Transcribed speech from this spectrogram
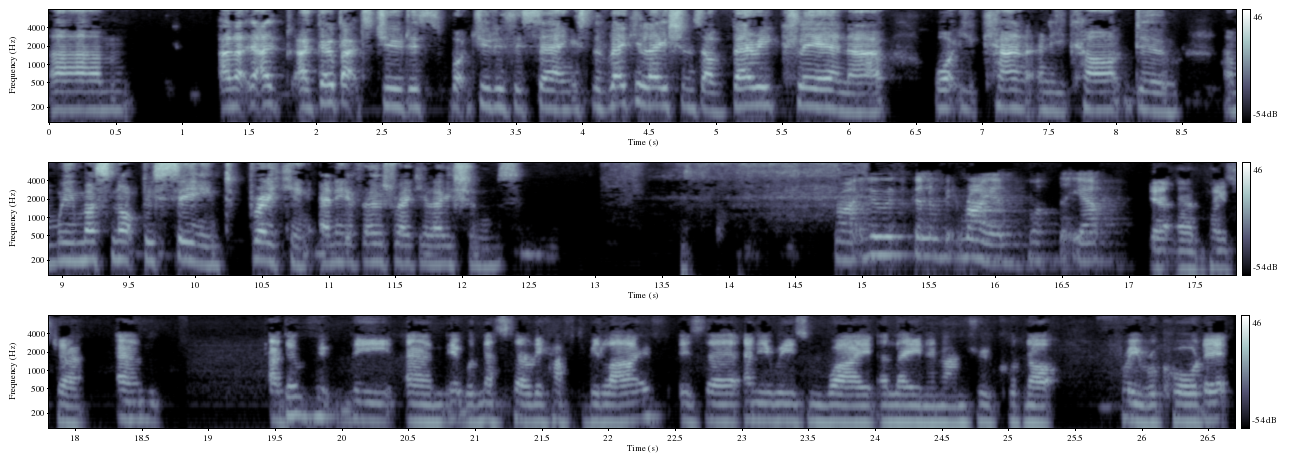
Um, and I, I, I, go back to Judith, what Judith is saying is the regulations are very clear now what you can and you can't do. And we must not be seen to breaking any of those regulations. Right, who is going to be Ryan? Wasn't it? Yeah. Yeah, uh, thanks, Chair. Um, I don't think the um, it would necessarily have to be live. Is there any reason why Elaine and Andrew could not pre-record it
